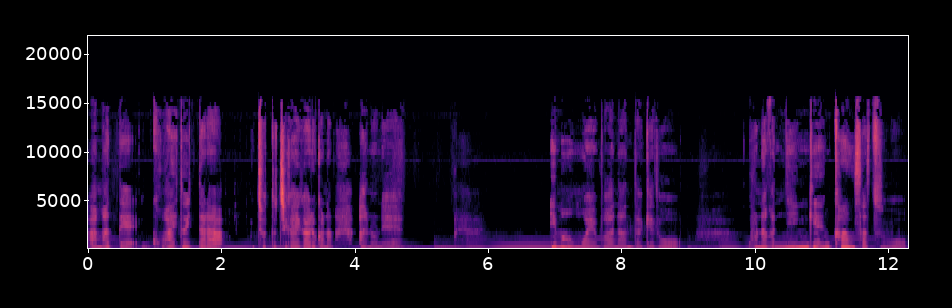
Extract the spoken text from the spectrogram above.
あ待って怖いと言ったらちょっと違いがあるかなあのね今思えばなんだけどこうなんか人間観察を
